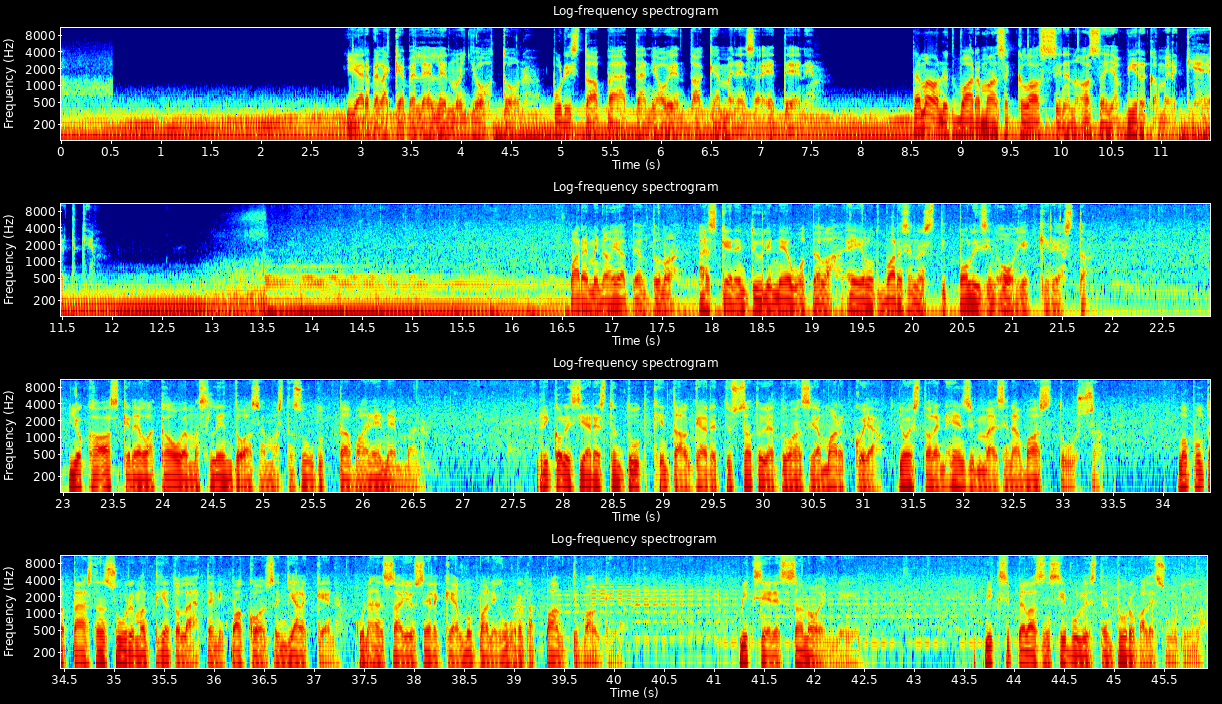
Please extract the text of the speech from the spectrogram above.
Järvellä kävelee lennon johtoon, pudistaa päätään ja ojentaa kämmenensä eteeni. Tämä on nyt varmaan se klassinen ase- ja virkamerkki Paremmin ajateltuna, äskeinen tyyli neuvotella ei ollut varsinaisesti poliisin ohjekirjasta. Joka askeleella kauemmas lentoasemasta suututtaa vain enemmän. Rikollisjärjestön tutkinta on käytetty satoja tuhansia markkoja, joista olen ensimmäisenä vastuussa. Lopulta päästän suurimman tietolähteeni pakoon sen jälkeen, kun hän sai jo selkeän lupani uhrata panttivankeja. Miksi edes sanoin niin? Miksi pelasin sivullisten turvallisuudella?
